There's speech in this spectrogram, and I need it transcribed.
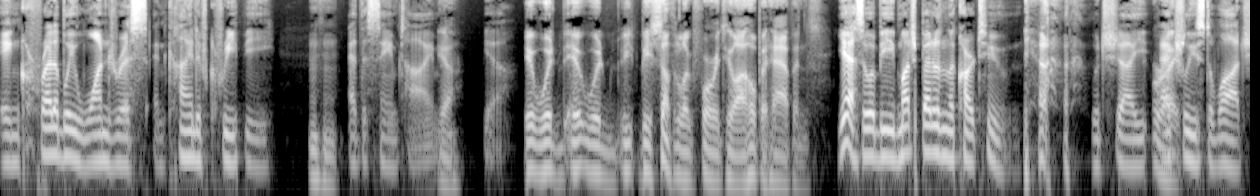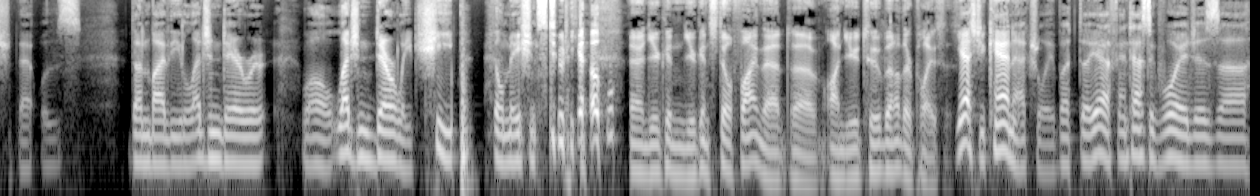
incredibly wondrous and kind of creepy mm-hmm. at the same time Yeah. yeah It would it would be- something to look forward to. I hope it happens. yes it would be much better than the cartoon which i Right. actually used to watch that was done by the legendary well legendarily cheap filmation studio And you can you can still find that uh, on YouTube and other places. Yes, you can actually. But uh, yeah, Fantastic Voyage is uh,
